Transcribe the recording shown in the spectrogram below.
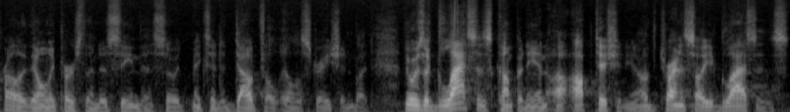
probably the only person that has seen this, so it makes it a doubtful illustration. But there was a glasses company, an uh, optician, you know, trying to sell you glasses,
